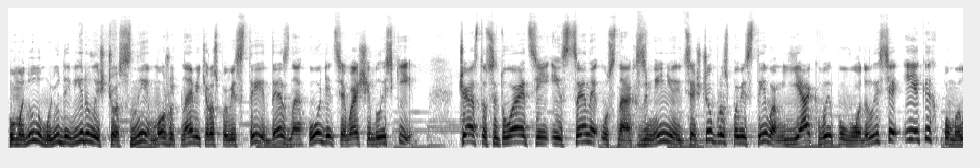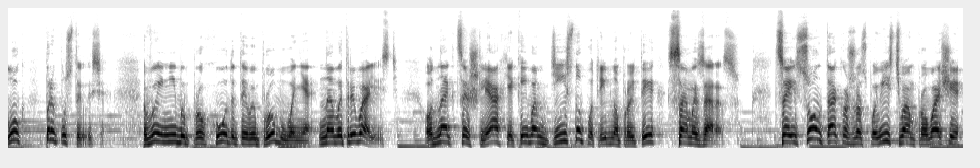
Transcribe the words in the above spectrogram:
У минулому люди вірили, що сни можуть навіть розповісти, де знаходяться ваші близькі. Часто ситуації і сцени у снах змінюються, щоб розповісти вам, як ви поводилися і яких помилок припустилися. Ви ніби проходите випробування на витривалість. Однак це шлях, який вам дійсно потрібно пройти саме зараз. Цей сон також розповість вам про ваші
